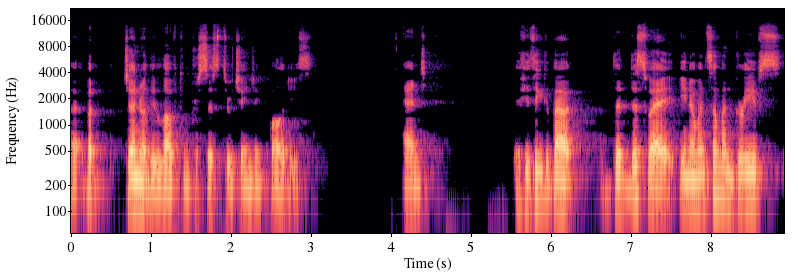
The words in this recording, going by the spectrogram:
uh, but generally, love can persist through changing qualities. And if you think about it this way, you know, when someone grieves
